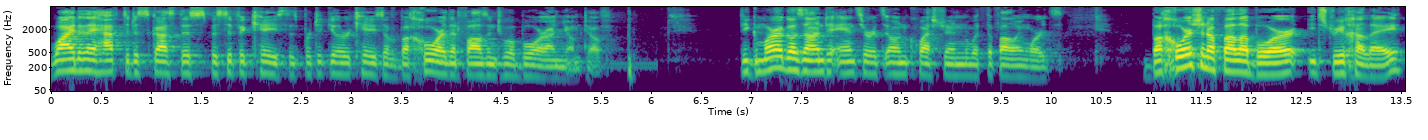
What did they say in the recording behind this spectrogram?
Why do they have to discuss this specific case, this particular case of Bachor that falls into a bore on Yom Tov? The Gemara goes on to answer its own question with the following words. Bachor shenafala bor itzri chale,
